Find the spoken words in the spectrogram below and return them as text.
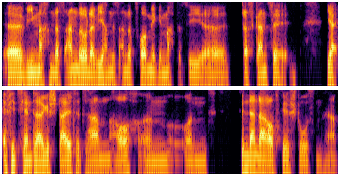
äh, wie machen das andere oder wie haben das andere vor mir gemacht, dass sie äh, das Ganze ja effizienter gestaltet haben auch ähm, und bin dann darauf gestoßen, ja.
